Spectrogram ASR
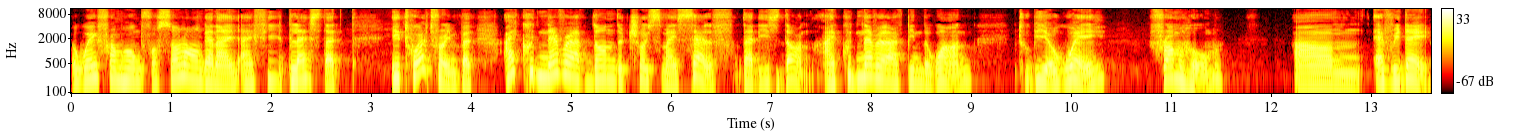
away from home for so long and i, I feel blessed that it worked for him but i could never have done the choice myself that he's done i could never have been the one to be away from home um, every day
